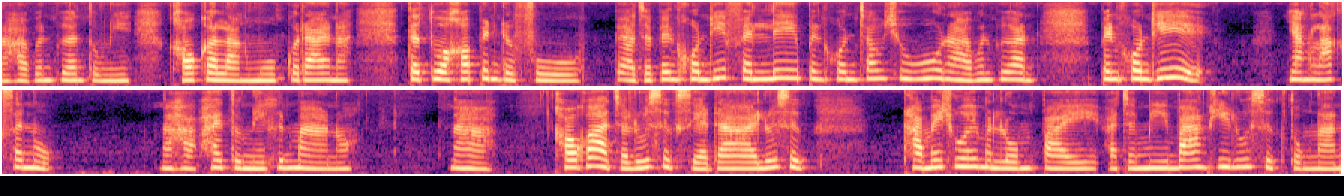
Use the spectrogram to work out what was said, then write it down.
นะคะ เพื่อนๆ ตรงนี้เขากำลังมูฟก็ได้นะ แต่ตัวเขาเป็นเดอะฟูลอาจจะเป็นคนที่เฟรนลี่ เป็นคนเจ้าชู้นะคะเพื่อนๆ เป็นคนที่ยังรักสนุกนะคะไพ่ตรงนี้ขึ้นมาเนาะนะคะเขาก็อาจจะรู้สึกเสียดาย รู้สึกทำให้ถ้วยมันล้มไป อาจจะมีบ้างที่รู้สึกตรงนั้น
